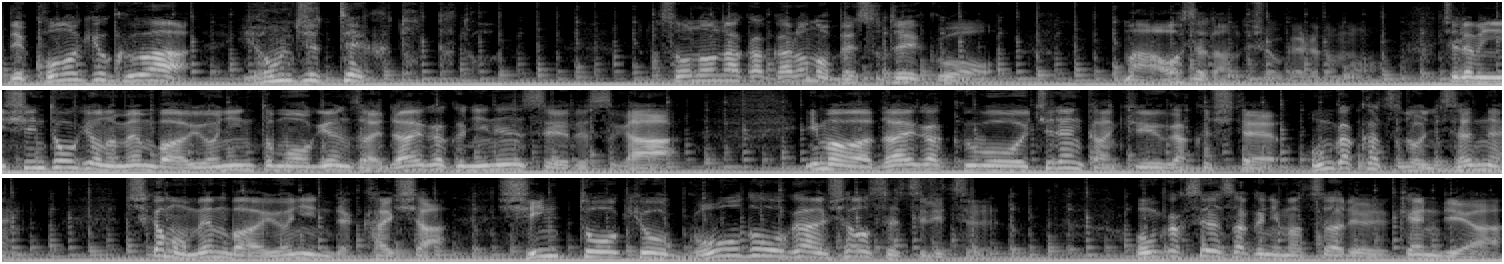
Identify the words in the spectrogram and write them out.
でこの曲は40テイク撮った。とその中からのベストテイクをまあ合わせたんでしょうけれども。ちなみに新東京のメンバー4人とも現在大学2年生ですが今は大学を1年間休学して音楽活動に専念。しかもメンバー4人で会社新東京合同会社を設立。音楽制作にまつわる権利や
